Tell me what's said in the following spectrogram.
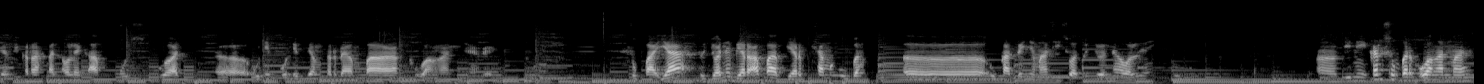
yang dikerahkan oleh kampus buat eh, unit-unit yang terdampak keuangannya gitu. supaya tujuannya biar apa? Biar bisa mengubah eh, UKT-nya mahasiswa tujuannya awalnya itu. Eh, gini kan sumber keuangan mas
